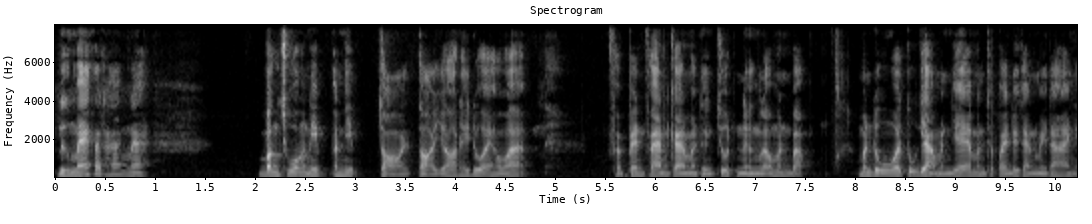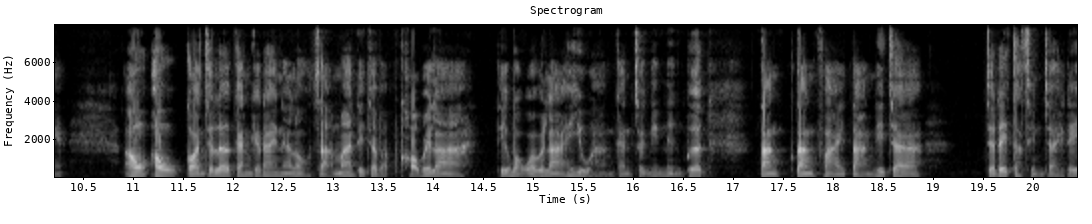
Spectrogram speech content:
หรือแม้กระทั่งนะ บางช่วงนี้อันนี้ต่อต่อยอดให้ด้วยครับว่า เป็นแฟนกันมาถึงจุดหนึ่งแล้วมันแบบมันดูว่าทุกอย่างมันแย่มันจะไปด้วยกันไม่ได้เนี่ย เอาเอาก่อนจะเลิกกันก็ได้นะ เราสามารถที่จะแบบขอเวลาที่บอกว่าเวลาให้อยู่ห่างกันสักนิดหนึ่งเพื่อต่างต่างฝ่ายต่างที่จะจะได้ตัดสินใจได้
